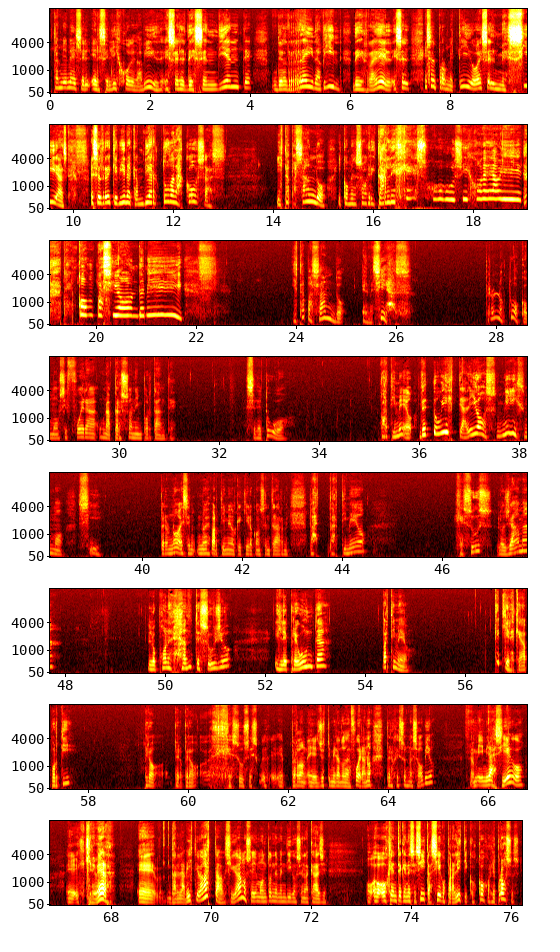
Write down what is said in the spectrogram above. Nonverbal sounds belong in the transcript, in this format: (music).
también es el, el, hijo de David, es el descendiente del rey David de Israel, es el, es el prometido, es el Mesías, es el rey que viene a cambiar todas las cosas. Y está pasando y comenzó a gritarle, Jesús, hijo de David, ten compasión de mí. Y está pasando el Mesías. Pero él no actuó como si fuera una persona importante. Se detuvo. Bartimeo, detuviste a Dios mismo. Sí, pero no es, no es Bartimeo que quiero concentrarme. Bartimeo, Jesús lo llama, lo pone (laughs) delante suyo y le pregunta, Bartimeo, ¿qué quieres que haga por ti? Pero, pero, pero, Jesús, es, eh, eh, perdón, eh, yo estoy mirando de afuera, ¿no? Pero Jesús no es obvio. No, mira, es ciego, quiere ver, darle la vista y basta. Sigamos, hay un montón de mendigos en la calle. O, o gente que necesita, ciegos, paralíticos, cojos, leprosos.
